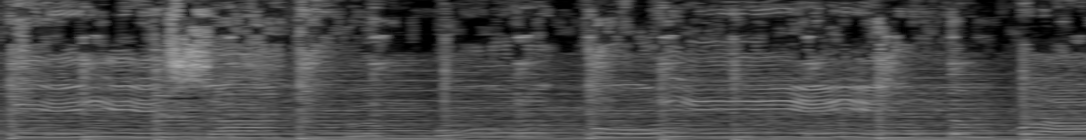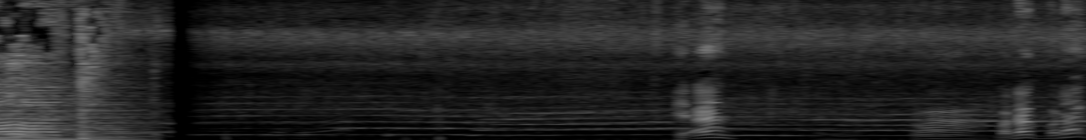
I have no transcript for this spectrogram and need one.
pisan badak badak.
